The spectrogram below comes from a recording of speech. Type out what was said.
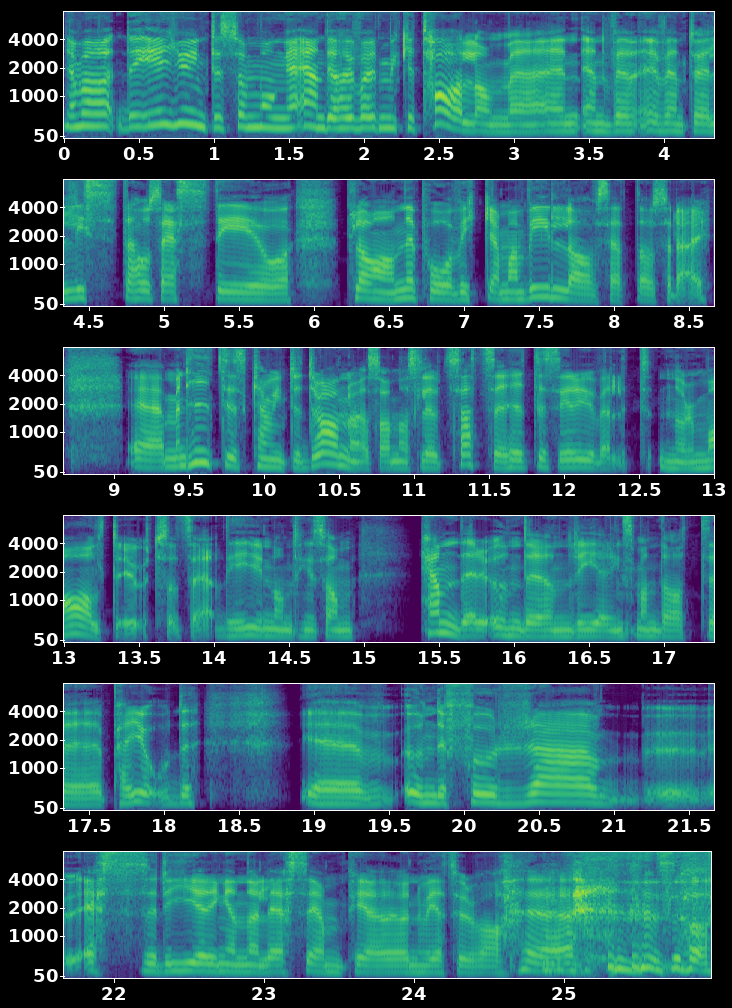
Ja, men det är ju inte så många än. Det har ju varit mycket tal om eh, en, en eventuell lista hos SD och planer på vilka man vill avsätta och sådär. Eh, men hittills kan vi inte dra några sådana slutsatser. Hittills ser det ju väldigt normalt ut. så att säga. Det är ju någonting som händer under en regeringsmandatperiod. Eh, under förra eh, S-regeringen, eller SMP, ni vet hur det var, eh, mm. så,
